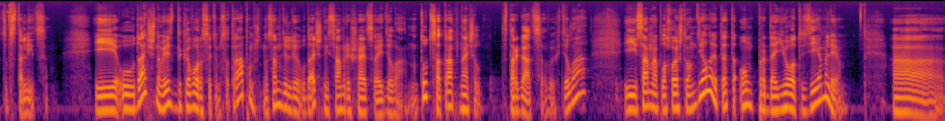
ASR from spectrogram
в, в столице. И у Удачного есть договор с этим сатрапом, что на самом деле Удачный сам решает свои дела. Но тут сатрап начал вторгаться в их дела, и самое плохое, что он делает, это он продает земли, э,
